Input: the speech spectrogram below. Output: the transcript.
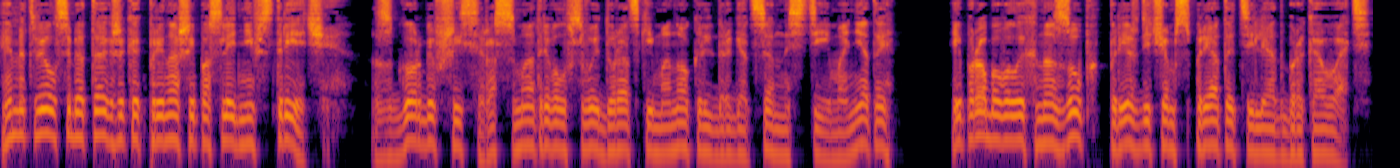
Эммет вел себя так же, как при нашей последней встрече. Сгорбившись, рассматривал в свой дурацкий монокль драгоценности и монеты и пробовал их на зуб, прежде чем спрятать или отбраковать.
